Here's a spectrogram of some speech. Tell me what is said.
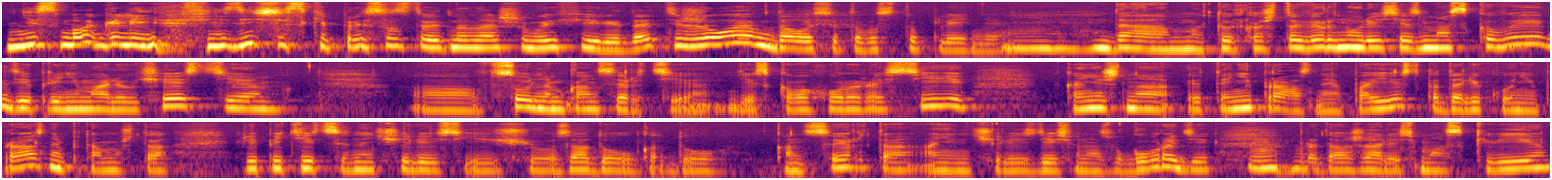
не смогли физически присутствовать на нашем эфире. Да? Тяжело им удалось это выступление? Да, мы только что вернулись из Москвы, где принимали участие Э, в сольном концерте детского хора России. Конечно, это не праздная поездка, далеко не праздная, потому что репетиции начались еще задолго до концерта. Они начались здесь у нас в городе, угу. продолжались в Москве.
